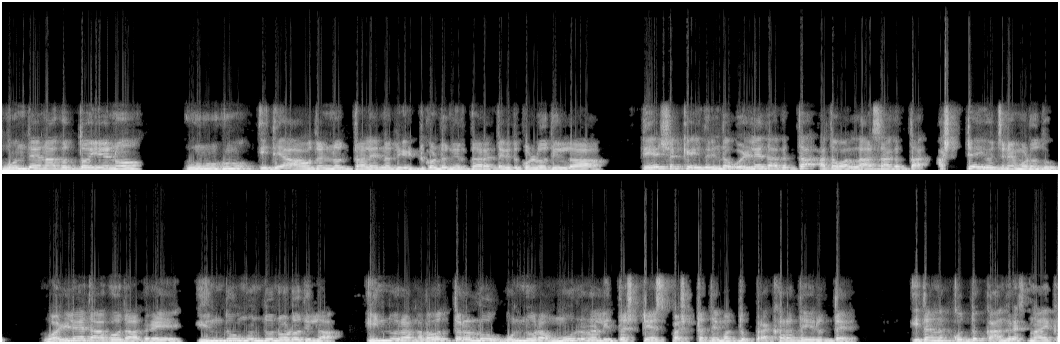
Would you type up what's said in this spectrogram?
ಮುಂದೇನಾಗುತ್ತೋ ಏನೋ, ಹ್ಮ್ ಹ್ಮ್, ಇದ್ಯಾವುದನ್ನು ತಲೆನಲ್ಲಿ ಇಟ್ಕೊಂಡು ನಿರ್ಧಾರ ತೆಗೆದುಕೊಳ್ಳೋದಿಲ್ಲ. ದೇಶಕ್ಕೆ ಇದರಿಂದ ಒಳ್ಳೇದಾಗತ್ತಾ ಅಥವಾ ಲಾಸ್ ಆಗತ್ತಾ ಅಷ್ಟೇ ಯೋಚನೆ ಮಾಡೋದು. ಒಳ್ಳೇದಾಗೋದಾದ್ರೆ ಹಿಂದೂ ಮುಂದೂ ನೋಡೋದಿಲ್ಲ. ಇನ್ನೂರ ನಲವತ್ತರಲ್ಲೂ ಮುನ್ನೂರ ಮೂರರಲ್ಲಿದ್ದಷ್ಟೇ ಸ್ಪಷ್ಟತೆ ಮತ್ತು ಪ್ರಖರತೆ ಇರುತ್ತೆ. ಇದನ್ನ ಖುದ್ದು ಕಾಂಗ್ರೆಸ್ ನಾಯಕ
